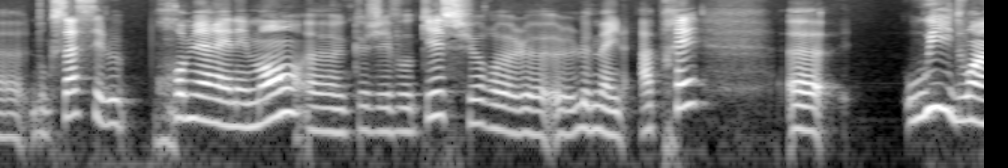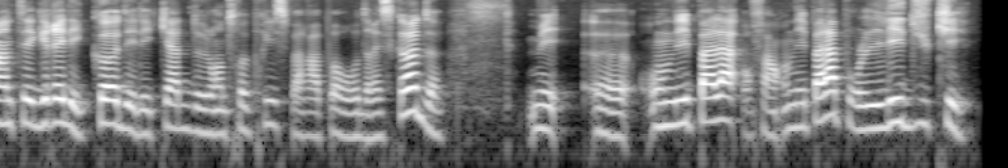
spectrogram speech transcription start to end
Euh, donc ça, c'est le premier élément euh, que j'évoquais sur le, mail. Après, oui, il doit intégrer les codes et les cadres de l'entreprise par rapport au dress code, mais euh, on n'est pas là. Enfin, on n'est pas là pour l'éduquer.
